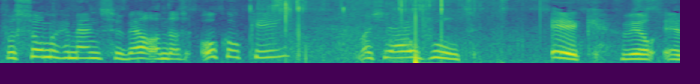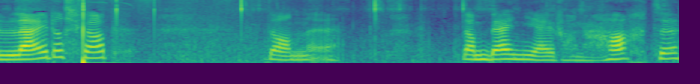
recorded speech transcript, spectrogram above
Voor sommige mensen wel en dat is ook oké. Maar als jij voelt, ik wil in leiderschap, dan, uh, dan ben jij van harte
